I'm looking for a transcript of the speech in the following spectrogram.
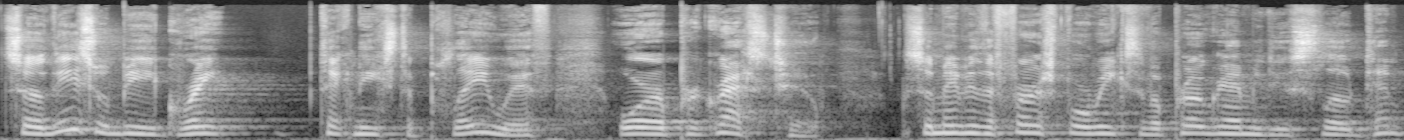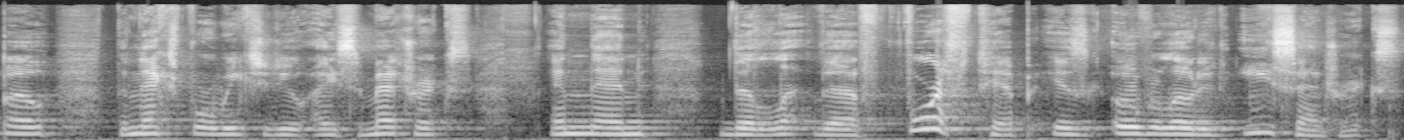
So these would be great techniques to play with or progress to. So maybe the first four weeks of a program you do slow tempo, the next four weeks you do isometrics, and then the the fourth tip is overloaded eccentrics,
